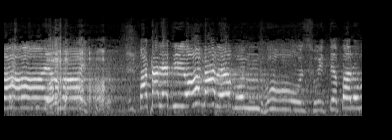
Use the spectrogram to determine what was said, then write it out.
না। পাতালে দিও না রে বন্ধু শুইতে পারব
